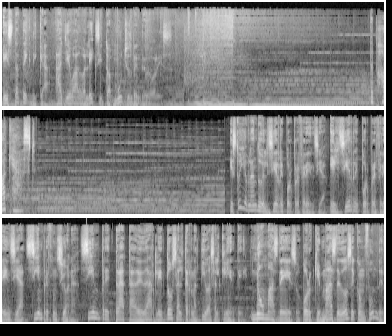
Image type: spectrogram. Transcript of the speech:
Esta técnica ha llevado al éxito a muchos vendedores. Podcast. Estoy hablando del cierre por preferencia. El cierre por preferencia siempre funciona. Siempre trata de darle dos alternativas al cliente. No más de eso, porque más de dos se confunden.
